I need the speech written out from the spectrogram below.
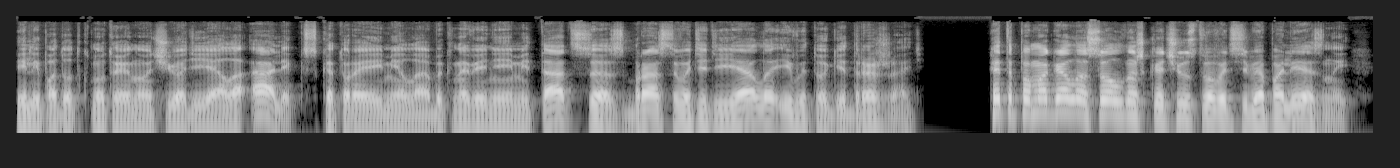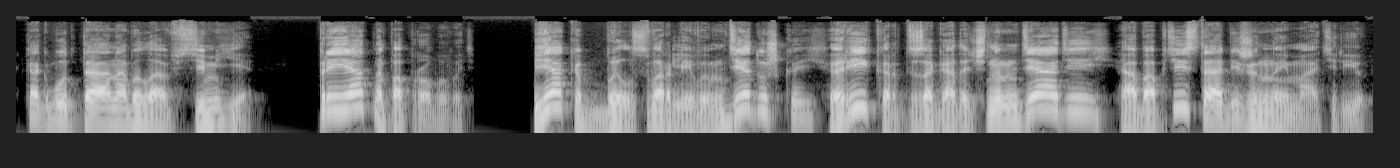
или подоткнутое ночью одеяло Алекс, которая имела обыкновение метаться, сбрасывать одеяло и в итоге дрожать. Это помогало солнышко чувствовать себя полезной, как будто она была в семье. Приятно попробовать. Якоб был сварливым дедушкой, Рикард – загадочным дядей, а Баптиста – обиженной матерью.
